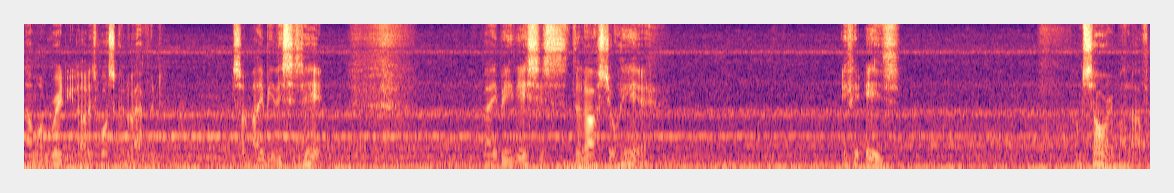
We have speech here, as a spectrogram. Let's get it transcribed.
no one really knows what's going to happen. So maybe this is it. Maybe this is the last you'll hear. If it is, I'm sorry, my love.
